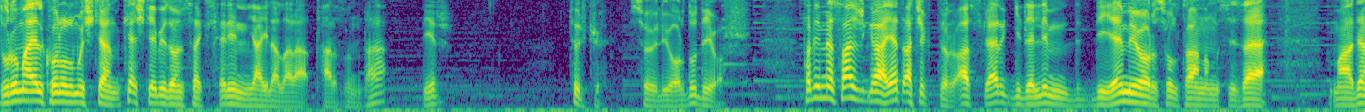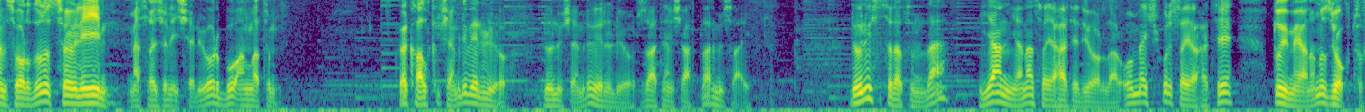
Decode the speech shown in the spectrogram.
duruma el konulmuşken keşke bir dönsek serin yaylalara tarzında bir türkü söylüyordu diyor. Tabi mesaj gayet açıktır. Asker gidelim diyemiyor sultanım size. Madem sordunuz söyleyeyim mesajını içeriyor bu anlatım. Ve kalkış emri veriliyor. Dönüş emri veriliyor. Zaten şartlar müsait. Dönüş sırasında yan yana seyahat ediyorlar. O meşhur seyahati duymayanımız yoktur.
